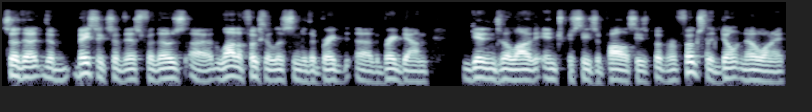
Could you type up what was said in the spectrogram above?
So the the basics of this for those uh, a lot of folks that listen to the break uh, the breakdown get into a lot of the intricacies of policies, but for folks that don't know on it,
